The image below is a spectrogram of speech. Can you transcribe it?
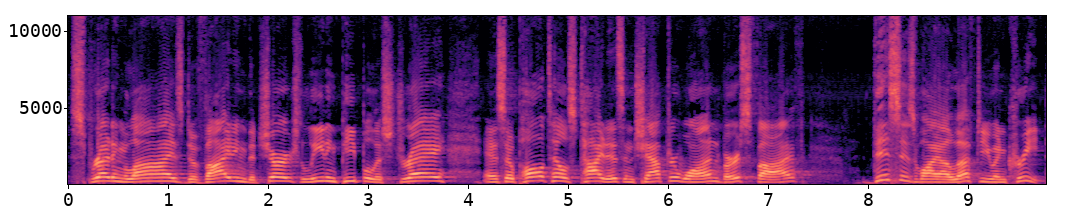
spreading lies, dividing the church, leading people astray. And so Paul tells Titus in chapter 1, verse 5 This is why I left you in Crete,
